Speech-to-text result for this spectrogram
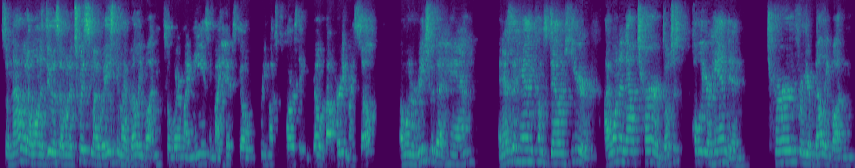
So now what I want to do is I want to twist my waist and my belly button to where my knees and my hips go pretty much as far as they can go without hurting myself. I want to reach with that hand. And as the hand comes down here, I want to now turn. Don't just pull your hand in. Turn from your belly button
